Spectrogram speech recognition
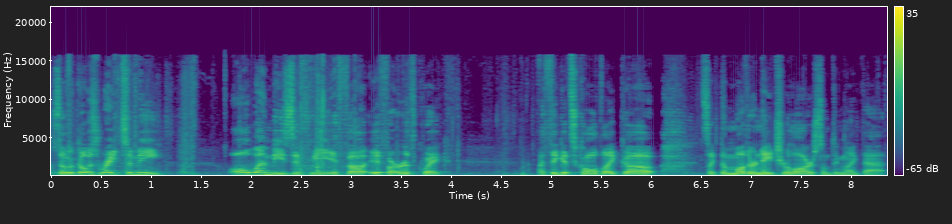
so it goes right to me. All Wembies if we if uh, if a earthquake. I think it's called like uh, it's like the Mother Nature law or something like that.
